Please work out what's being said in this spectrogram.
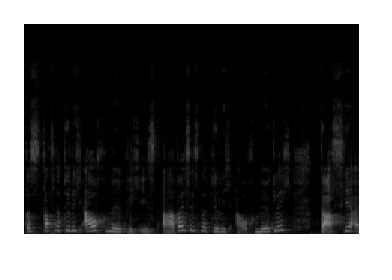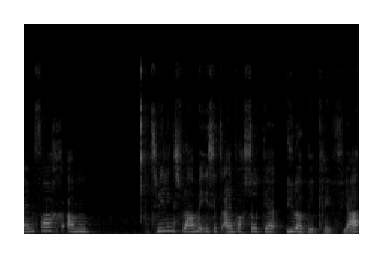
dass das natürlich auch möglich ist, aber es ist natürlich auch möglich, dass hier einfach ähm, Zwillingsflamme ist jetzt einfach so der Überbegriff, ja,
